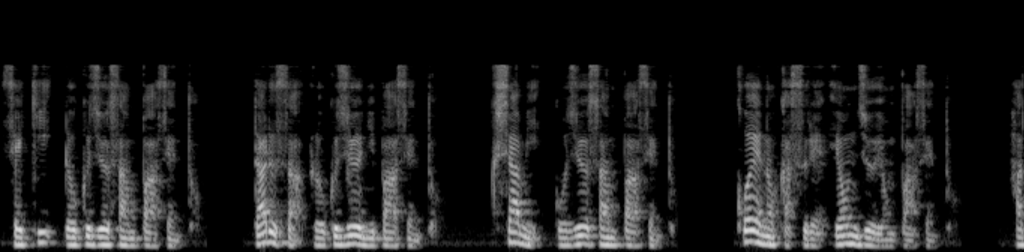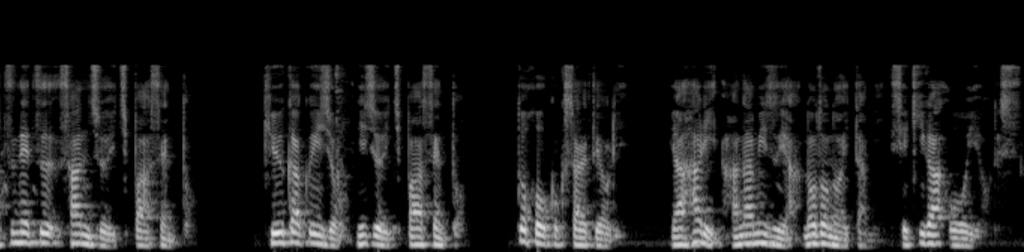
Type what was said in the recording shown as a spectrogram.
咳63%、だるさ62%、くしゃみ53%、声のかすれ44%、発熱31%、嗅覚異常21%と報告されており、やはり鼻水や喉の痛み、咳が多いようです。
